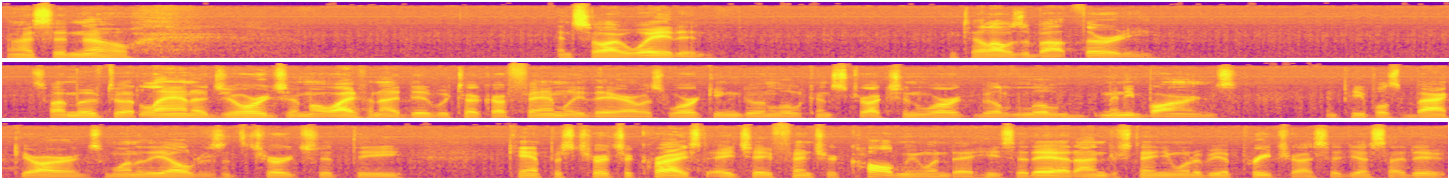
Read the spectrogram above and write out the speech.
And I said, No. And so I waited until I was about 30. So I moved to Atlanta, Georgia. My wife and I did. We took our family there. I was working, doing a little construction work, building little mini barns in people's backyards. One of the elders at the church at the Campus Church of Christ, H.A. Fincher, called me one day. He said, Ed, I understand you want to be a preacher. I said, Yes, I do.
